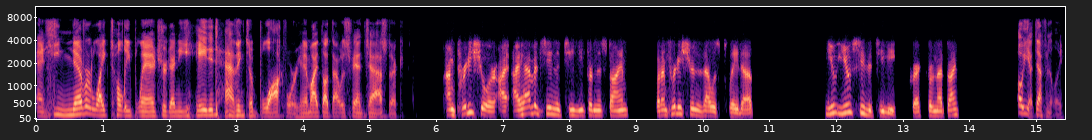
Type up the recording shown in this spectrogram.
and he never liked Tully Blanchard and he hated having to block for him. I thought that was fantastic. I'm pretty sure I, I haven't seen the TV from this time, but I'm pretty sure that that was played up. You you see the TV correct from that time? Oh yeah, definitely.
